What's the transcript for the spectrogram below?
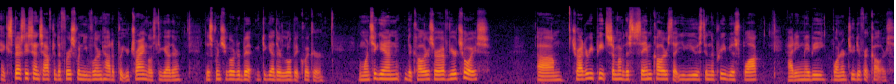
especially since after the first one you've learned how to put your triangles together, this one should go to bit together a little bit quicker. And once again, the colors are of your choice. Um, try to repeat some of the same colors that you used in the previous block, adding maybe one or two different colors.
